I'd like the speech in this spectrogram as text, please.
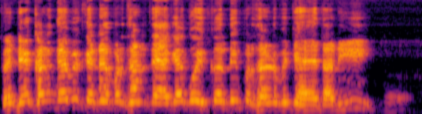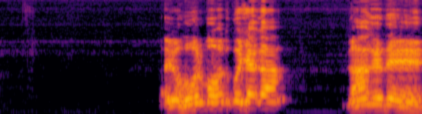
ਫਿਰ ਦੇਖਣਗੇ ਵੀ ਕਿੰਨੇ ਪਰਸੈਂਟ ਤੇ ਆ ਗਿਆ ਕੋਈ 31% ਵਿੱਚ ਹੈ ਤਾਂ ਨਹੀਂ। ਅਜੇ ਹੋਰ ਬਹੁਤ ਕੁਝ ਹੈਗਾ। ਗਾਂਗੇ ਤੇ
